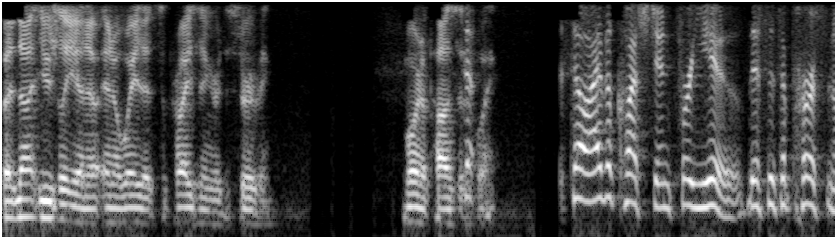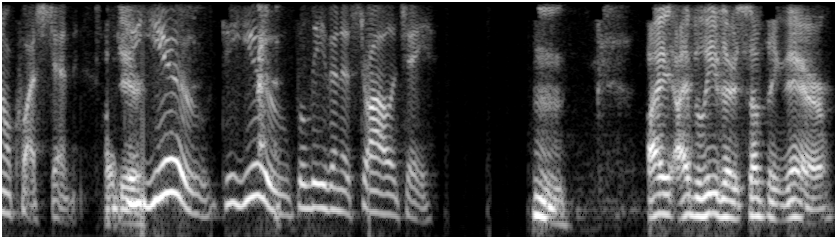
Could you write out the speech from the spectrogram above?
but not usually in a in a way that's surprising or disturbing. More in a positive So- way. So I have a question for you. This is a personal question. Oh. Do you do you believe in astrology? Hmm. I, I believe there's something there.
